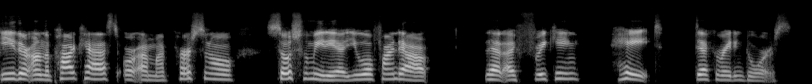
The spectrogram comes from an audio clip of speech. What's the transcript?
either on the podcast or on my personal social media, you will find out that I freaking hate decorating doors.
